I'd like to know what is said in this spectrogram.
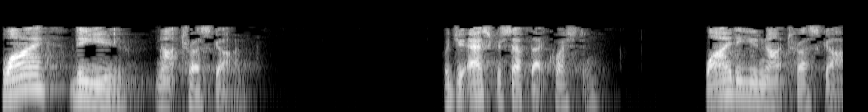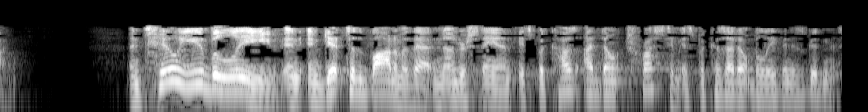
Why do you not trust God? Would you ask yourself that question? Why do you not trust God? Until you believe and, and get to the bottom of that and understand, it's because I don't trust Him. It's because I don't believe in His goodness.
